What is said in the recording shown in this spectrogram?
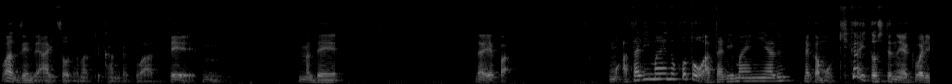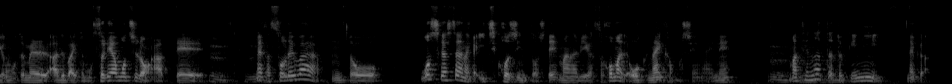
は全然ありそうだなっていう感覚はあってうん。うんまあでだからやっぱもう当たり前のことを当たり前にやるなんかもう機械としての役割が求められるアルバイトもそれはもちろんあってうん。なんかそれは、うん、ともしかしたらなんか一個人として学びがそこまで多くないかもしれないね。うん。まあ、ってなった時になんか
